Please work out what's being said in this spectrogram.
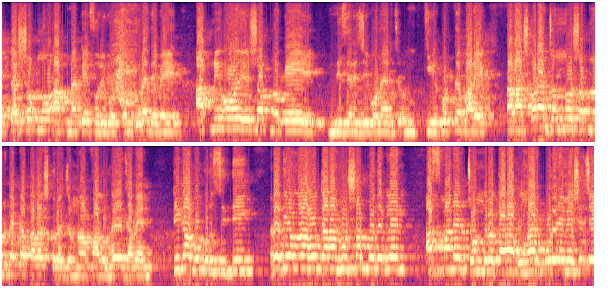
একটা স্বপ্ন আপনাকে পরিবর্তন করে দেবে। আপনি ওই স্বপ্নকে নিজের জীবনের কি করতে পারে তালাশ করার জন্য, স্বপ্নের ব্যাখ্যা তালাশ করার জন্য পাগল হয়ে যাবেন। টিকা বকুর সিদ্দিক রাদিয়াল্লাহু তাআলা আনহু স্বপ্ন দেখলেন, আসমানের চন্দ্র তারা ওনার কোলে নেমে এসেছে।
